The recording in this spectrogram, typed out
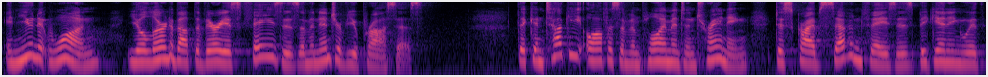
In Unit 1, you'll learn about the various phases of an interview process. The Kentucky Office of Employment and Training describes seven phases beginning with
